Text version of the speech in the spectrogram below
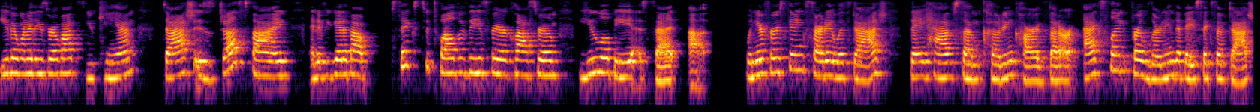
either one of these robots. You can. Dash is just fine. And if you get about six to 12 of these for your classroom, you will be set up. When you're first getting started with Dash, they have some coding cards that are excellent for learning the basics of Dash.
